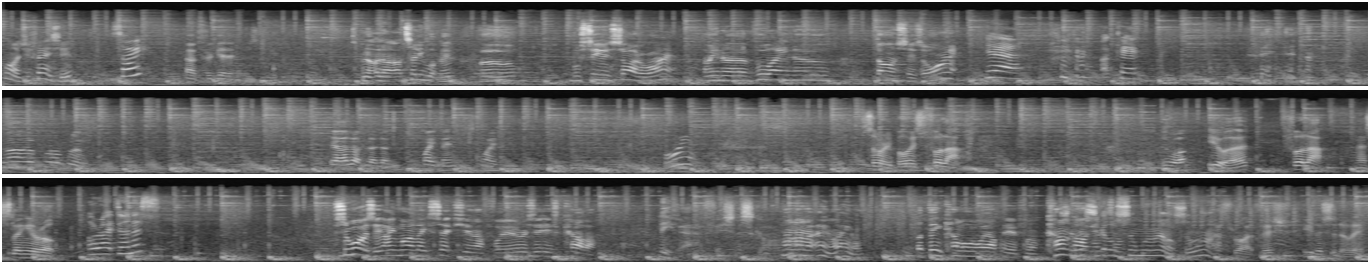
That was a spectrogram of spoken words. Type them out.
Why, do you fancy him? Sorry? Oh, forget it. No, no, I'll tell you what, then. Uh, we'll see you inside, all right? I mean, uh, vous avez nos dances, all right? Yeah. okay. No problem. Yeah, look, look, look. Wait, Ben, wait. Wait. Sorry, boys, full up. You what? You heard? Full up. Now sling your hook. All right, Dennis? So what is it? Ain't my leg sexy enough for you, or is it his colour? Leave it out, Fish. Let's go. No, no, no, hang on, hang on. I didn't come all the way up here for a cunt So like let's go somewhere else, all right? That's right, Fish. You listen to him.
